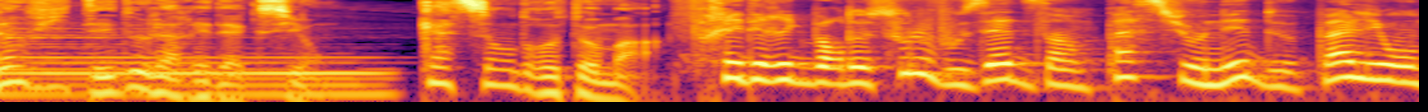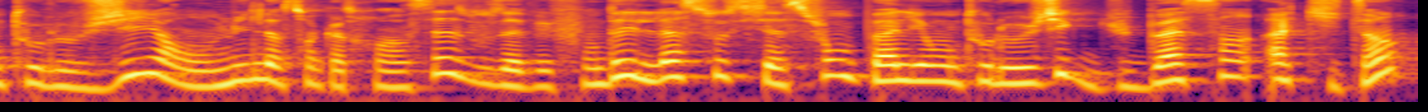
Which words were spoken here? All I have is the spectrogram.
l'invité de la rédaction, Cassandre Thomas. Frédéric Bordesoul, vous êtes un passionné de paléontologie. En 1996, vous avez fondé l'Association paléontologique du bassin aquitain,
